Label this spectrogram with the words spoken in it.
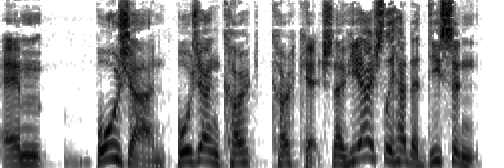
Um, Bojan, Bojan Kir- Krkic. Now he actually had a decent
